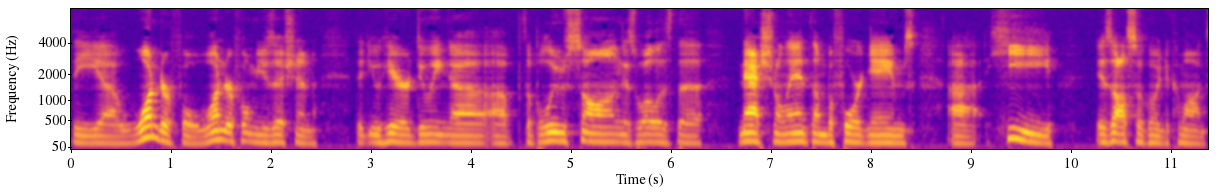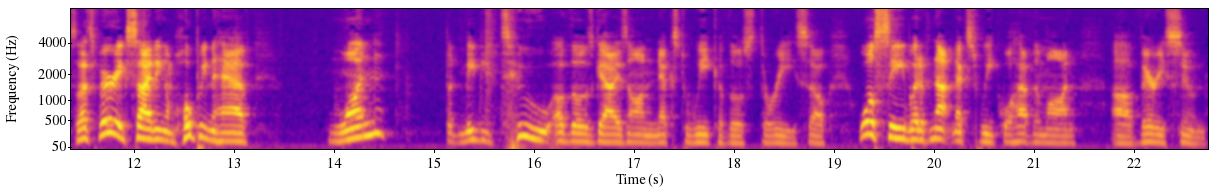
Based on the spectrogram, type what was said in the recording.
the uh, wonderful, wonderful musician that you hear doing uh, uh, the blues song as well as the national anthem before games. Uh, he is also going to come on. So that's very exciting. I'm hoping to have one but maybe two of those guys on next week of those three. So we'll see, but if not next week, we'll have them on uh, very soon.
